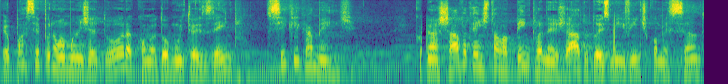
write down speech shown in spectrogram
Eu passei por uma manjedoura, como eu dou muito exemplo, ciclicamente. Quando eu achava que a gente estava bem planejado, 2020 começando,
